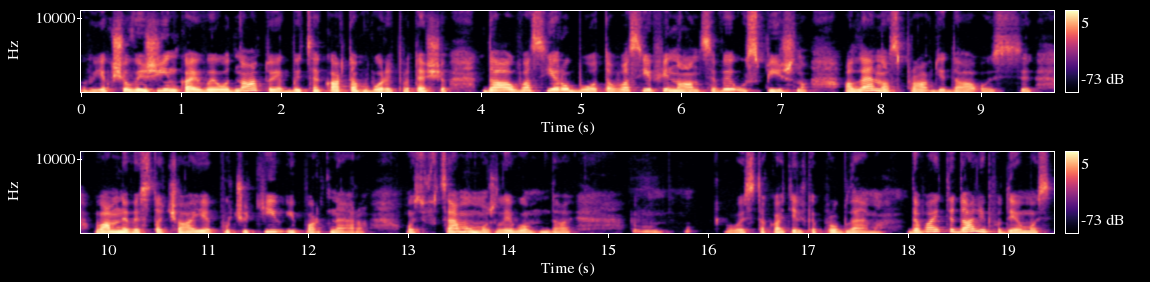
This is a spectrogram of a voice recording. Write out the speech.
якщо ви жінка і ви одна, то якби ця карта говорить про те, що да, у вас є робота, у вас є фінанси, ви успішна, але насправді да, ось вам не вистачає почуттів і партнера. Ось в цьому, можливо, да, ось така тільки проблема. Давайте далі подивимось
